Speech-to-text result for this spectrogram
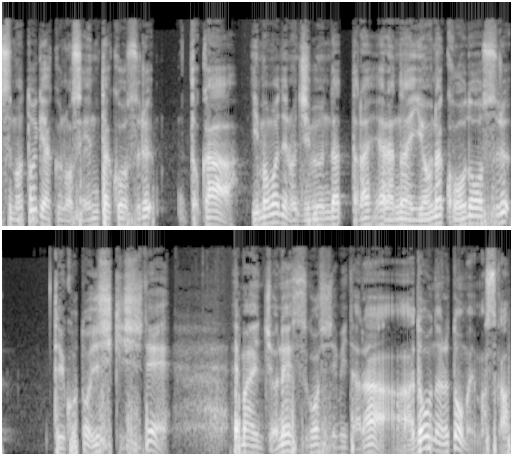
いつもと逆の選択をするとか、今までの自分だったらやらないような行動をするっていうことを意識して、毎日をね、過ごしてみたら、どうなると思いますか？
